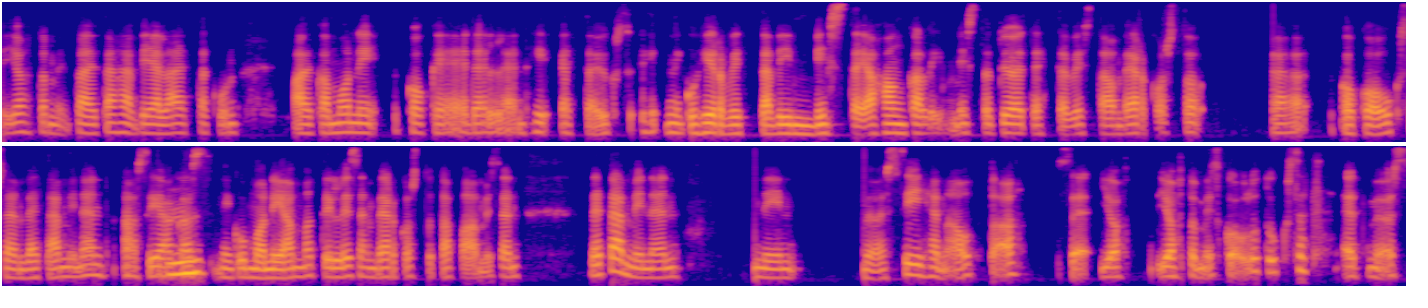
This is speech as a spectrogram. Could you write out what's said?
johtami- tai tähän vielä, että kun aika moni kokee edelleen, että yksi niin kuin hirvittävimmistä ja hankalimmista työtehtävistä on verkosto kokouksen vetäminen, asiakas, mm. niin kuin moniammatillisen verkostotapaamisen vetäminen, niin myös siihen auttaa se johtamiskoulutukset, että myös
